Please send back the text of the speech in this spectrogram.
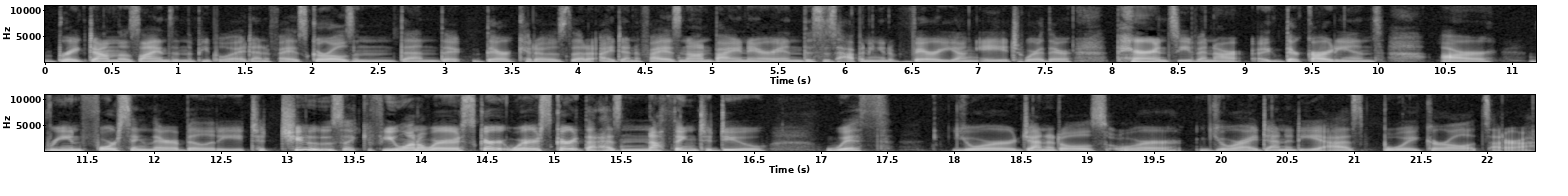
break down those lines and the people who identify as girls and then the, their kiddos that identify as non-binary. And this is happening at a very young age where their parents even are uh, their guardians are reinforcing their ability to choose. Like if you want to wear a skirt wear a skirt that has nothing to do with your genitals or your identity as boy girl etc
